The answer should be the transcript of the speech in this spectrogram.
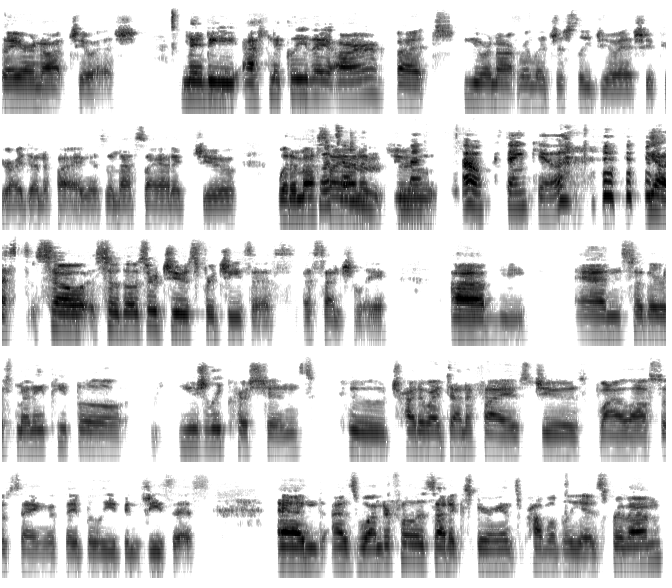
They are not Jewish maybe ethnically they are, but you are not religiously Jewish if you're identifying as a messianic Jew. What a messianic a Jew? Me- oh, thank you. yes, so so those are Jews for Jesus essentially, um, and so there's many people, usually Christians, who try to identify as Jews while also saying that they believe in Jesus. And as wonderful as that experience probably is for them,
